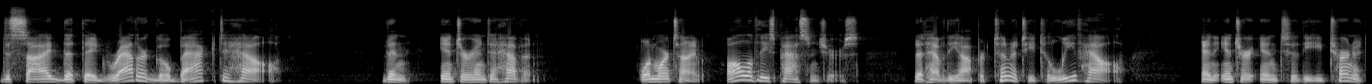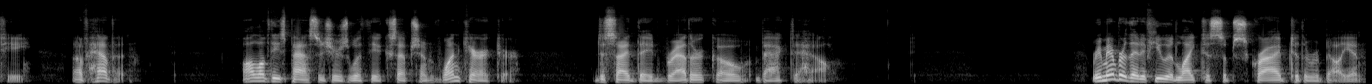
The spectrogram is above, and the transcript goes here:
decide that they'd rather go back to hell than enter into heaven. One more time, all of these passengers that have the opportunity to leave hell and enter into the eternity of heaven. All of these passengers, with the exception of one character, decide they'd rather go back to hell. Remember that if you would like to subscribe to the rebellion,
